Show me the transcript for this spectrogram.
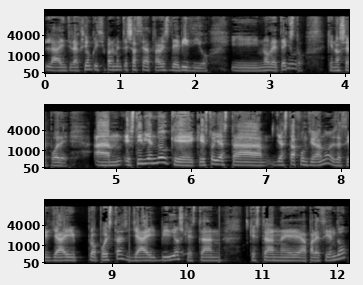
la interacción principalmente se hace a través de vídeo y no de texto, que no se puede. estoy viendo que, que, esto ya está, ya está funcionando, es decir, ya hay propuestas, ya hay vídeos que están, que están eh, apareciendo.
